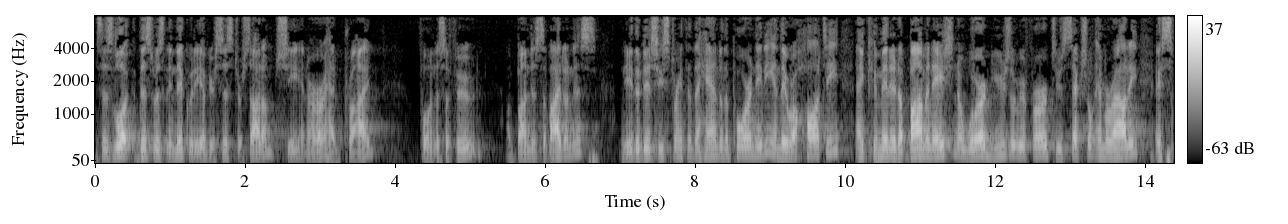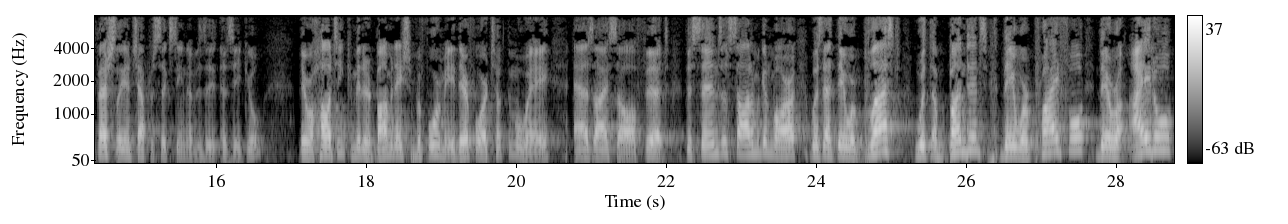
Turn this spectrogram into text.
It says, Look, this was the iniquity of your sister Sodom. She and her had pride, fullness of food, abundance of idleness. Neither did she strengthen the hand of the poor and needy, and they were haughty and committed abomination, a word usually referred to sexual immorality, especially in chapter 16 of Ezekiel. They were haughty, committed abomination before me, therefore I took them away as I saw fit. The sins of Sodom and Gomorrah was that they were blessed with abundance, they were prideful, they were idle,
